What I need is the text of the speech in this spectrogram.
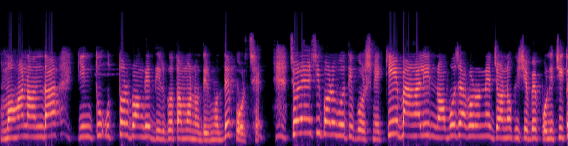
মহানন্দা কিন্তু উত্তরবঙ্গের দীর্ঘতম নদীর মধ্যে পড়ছে। চলে আসি পরবর্তী প্রশ্নে। কে বাঙালির নবজাগরণের জনক হিসেবে পরিচিত?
